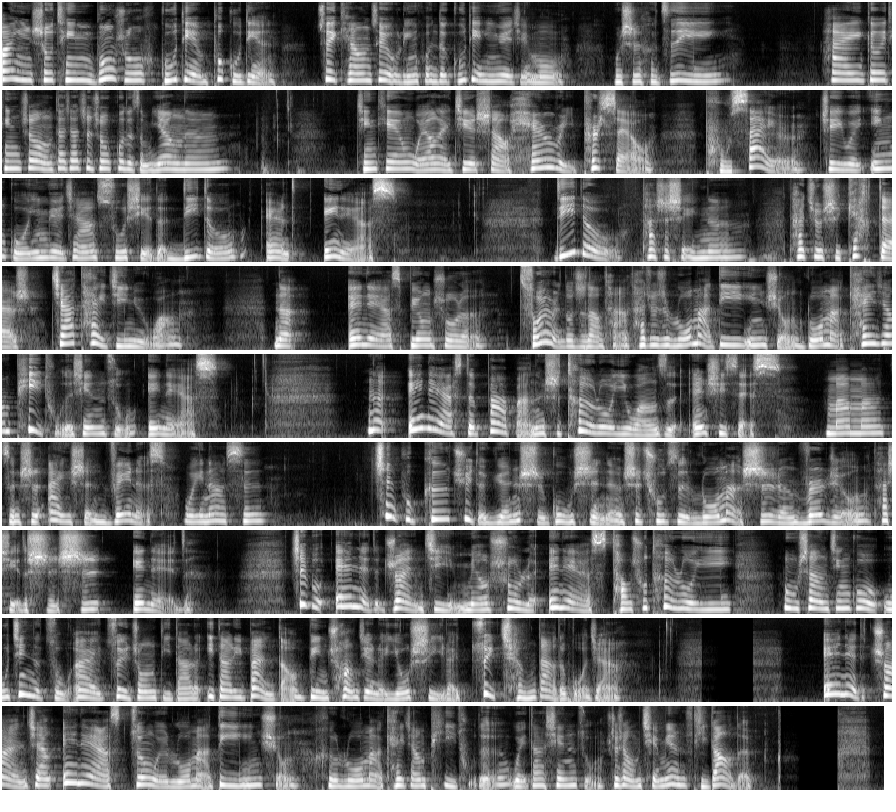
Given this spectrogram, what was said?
欢迎收听《Bonjour 古典不古典》，最强最有灵魂的古典音乐节目。我是何姿怡。嗨，各位听众，大家这周过得怎么样呢？今天我要来介绍 Henry Purcell 普塞尔这一位英国音乐家所写的《Dido and Aeneas》。Dido，她是谁呢？她就是 Carthage 迦太基女王。那 Aeneas 不用说了，所有人都知道他，他就是罗马第一英雄，罗马开疆辟土的先祖 Aeneas。那 Aeneas 的爸爸呢，是特洛伊王子 Anchises，妈妈则是爱神 Venus 维纳斯。这部歌剧的原始故事呢，是出自罗马诗人 Virgil 他写的史诗 Aeneid。这部 Aeneid 传记描述了 Aeneas 逃出特洛伊，路上经过无尽的阻碍，最终抵达了意大利半岛，并创建了有史以来最强大的国家。Aeneid 传将 Aeneas 尊为罗马第一英雄和罗马开疆辟土的伟大先祖，就像我们前面提到的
